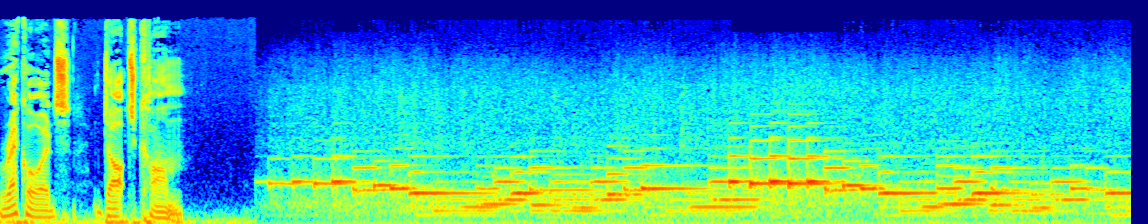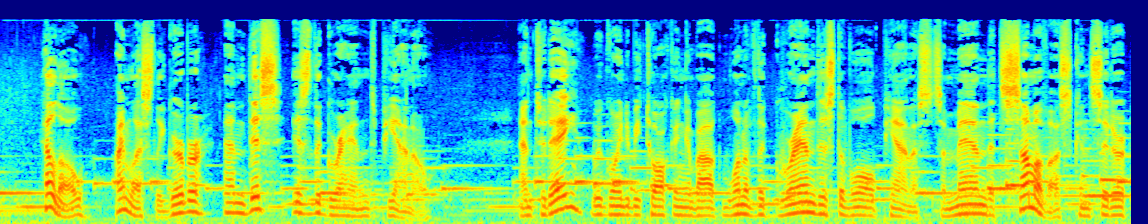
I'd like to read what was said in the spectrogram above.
records.com. Hello, I'm Leslie Gerber, and this is the Grand Piano. And today we're going to be talking about one of the grandest of all pianists, a man that some of us consider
